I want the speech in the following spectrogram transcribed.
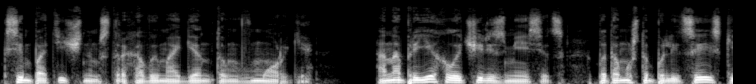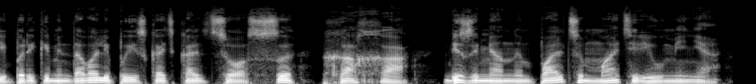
к симпатичным страховым агентам в морге. Она приехала через месяц, потому что полицейские порекомендовали поискать кольцо с «ха-ха» безымянным пальцем матери у меня —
